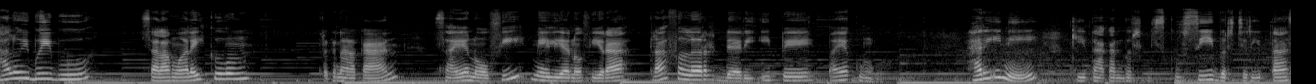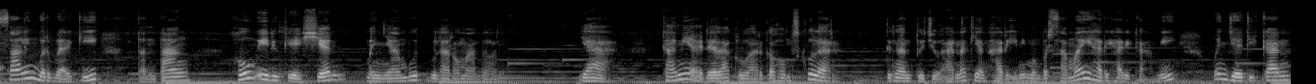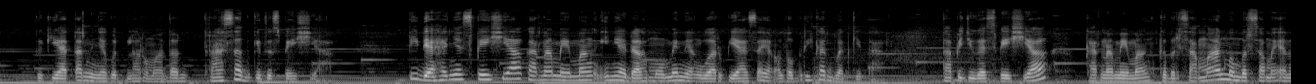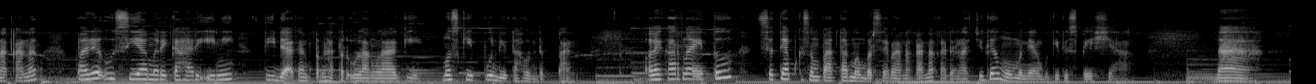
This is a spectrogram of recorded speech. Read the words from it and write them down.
Halo ibu-ibu, Assalamualaikum. Perkenalkan, saya Novi Melia Novira, traveler dari IP Payakumbuh. Hari ini kita akan berdiskusi, bercerita, saling berbagi tentang home education menyambut bulan Ramadan. Ya, kami adalah keluarga homeschooler dengan tujuh anak yang hari ini membersamai hari-hari kami menjadikan kegiatan menyambut bulan Ramadan terasa begitu spesial. Tidak hanya spesial karena memang ini adalah momen yang luar biasa yang Allah berikan buat kita, tapi juga spesial karena memang kebersamaan membersamai anak-anak pada usia mereka hari ini tidak akan pernah terulang lagi meskipun di tahun depan. Oleh karena itu, setiap kesempatan membersamai anak-anak adalah juga momen yang begitu spesial. Nah,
